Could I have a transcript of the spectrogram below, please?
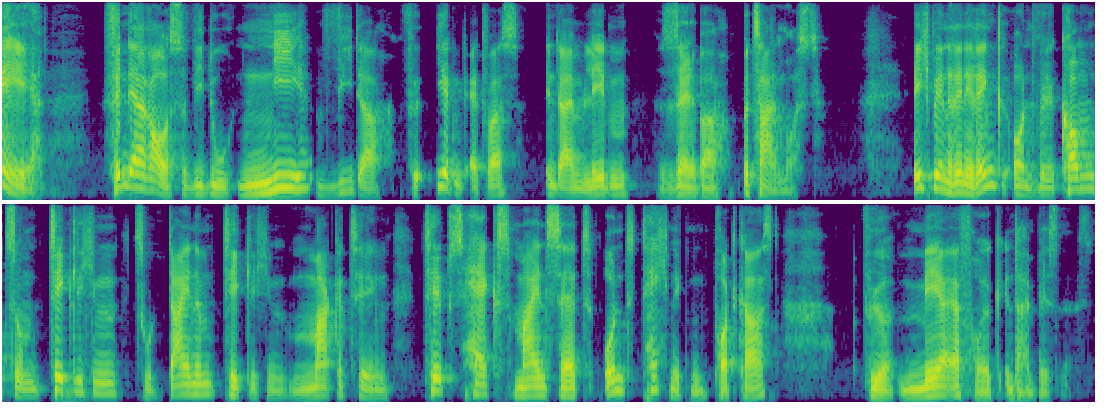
Hey, finde heraus, wie du nie wieder für irgendetwas in deinem Leben selber bezahlen musst. Ich bin René Rink und willkommen zum täglichen, zu deinem täglichen Marketing, Tipps, Hacks, Mindset und Techniken Podcast für mehr Erfolg in deinem Business.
